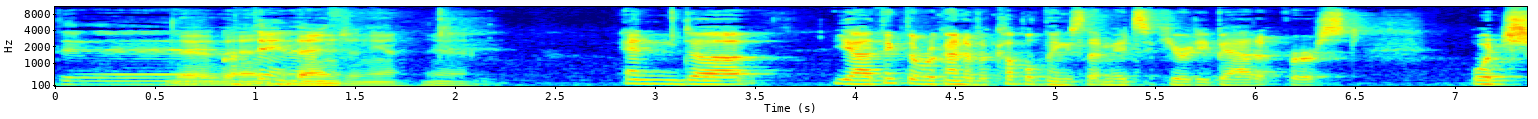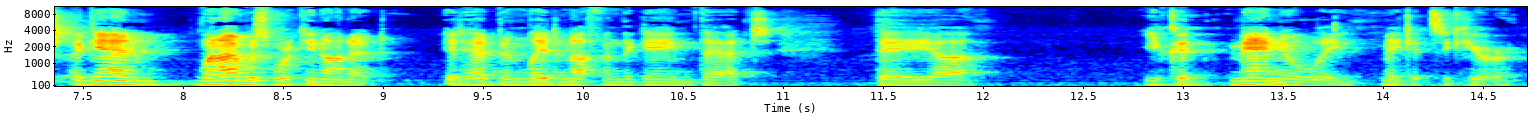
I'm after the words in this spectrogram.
the, The, the, container. the engine, yeah, yeah. and uh, yeah, I think there were kind of a couple things that made security bad at first. Which again, when I was working on it, it had been late enough in the game that they uh, you could manually make it secure.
